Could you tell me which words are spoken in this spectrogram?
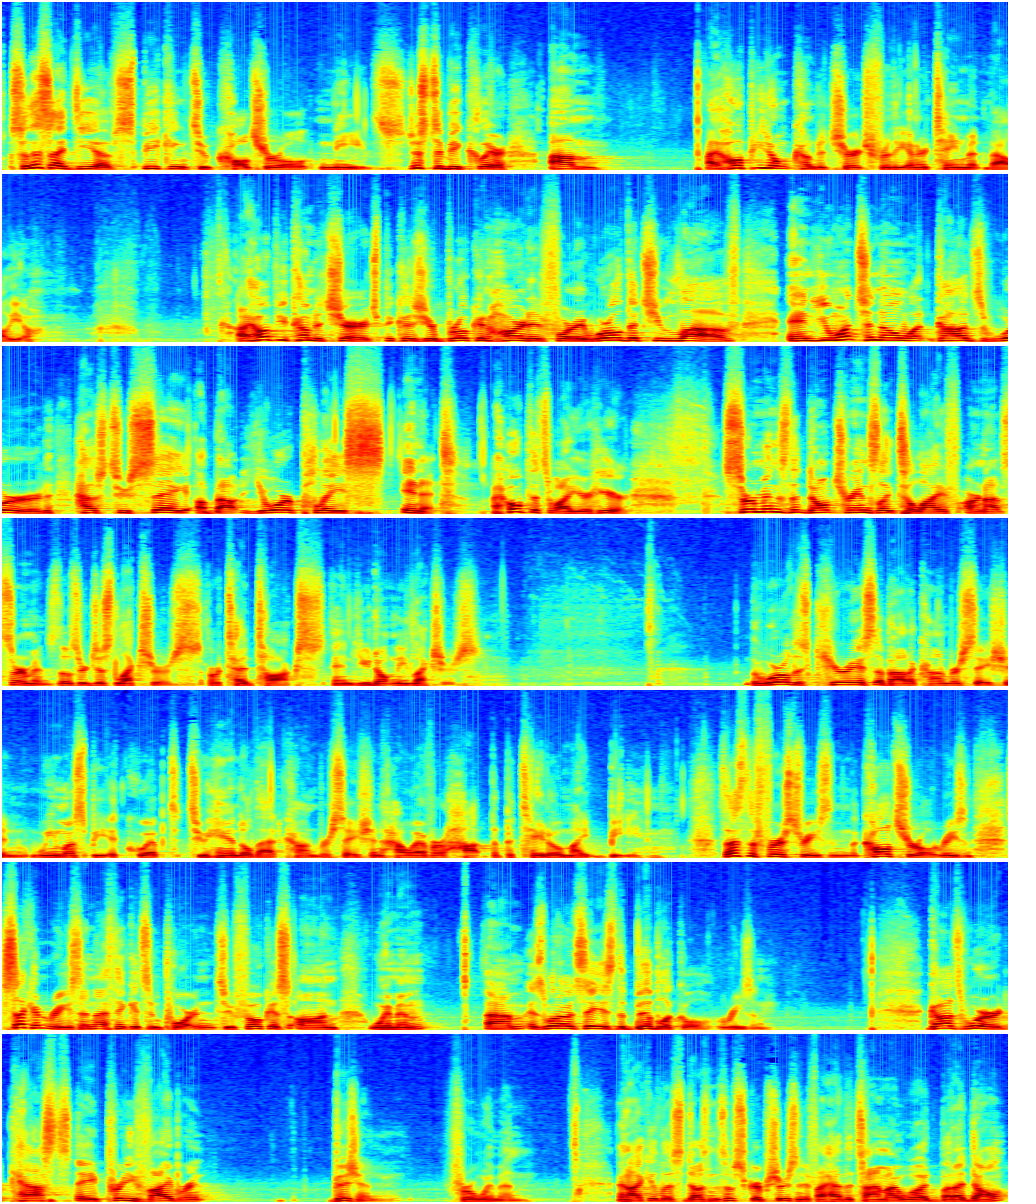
so, this idea of speaking to cultural needs, just to be clear, um, I hope you don't come to church for the entertainment value. I hope you come to church because you're brokenhearted for a world that you love and you want to know what God's word has to say about your place in it. I hope that's why you're here. Sermons that don't translate to life are not sermons, those are just lectures or TED Talks, and you don't need lectures. The world is curious about a conversation. We must be equipped to handle that conversation, however hot the potato might be. So that's the first reason, the cultural reason. Second reason, I think it's important to focus on women, um, is what I would say is the biblical reason. God's word casts a pretty vibrant vision for women. And I could list dozens of scriptures, and if I had the time, I would, but I don't.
